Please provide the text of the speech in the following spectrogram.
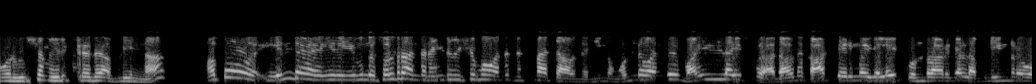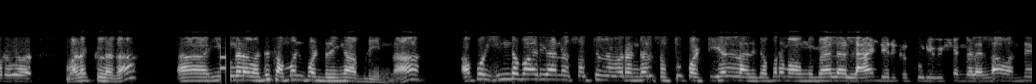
ஒரு விஷயம் இருக்கிறது அப்படின்னா அப்போ எந்த இது- இவங்க சொல்ற அந்த ரெண்டு விஷயமும் வந்து மிஸ்மேட்ச் ஆகுது. நீங்க ஒண்ணு வந்து வைல்ட் லைஃப் அதாவது காட்டெருமைகளை கொன்றார்கள் அப்படின்ற ஒரு வழக்குல தான் இவங்கள வந்து சம்மன் பண்றீங்க அப்படின்னா அப்போ இந்த மாதிரியான சொத்து விவரங்கள் சொத்து பட்டியல் அதுக்கப்புறம் அவங்க மேல லேண்ட் இருக்கக்கூடிய விஷயங்கள் எல்லாம் வந்து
